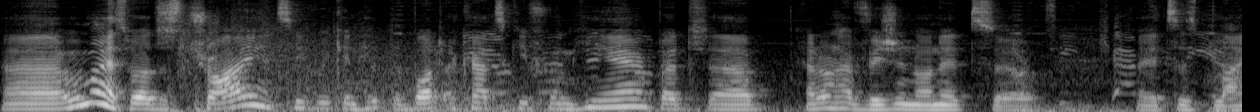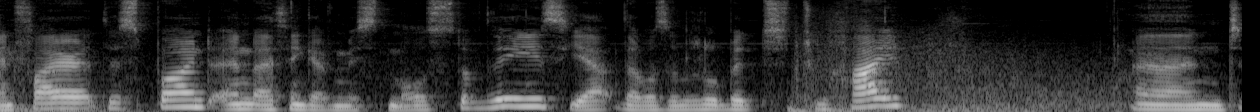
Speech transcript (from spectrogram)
Uh, we might as well just try and see if we can hit the bot Akatsuki from here, but uh, I don't have vision on it, so it's just blind fire at this point, and I think I've missed most of these. Yeah, that was a little bit too high. And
